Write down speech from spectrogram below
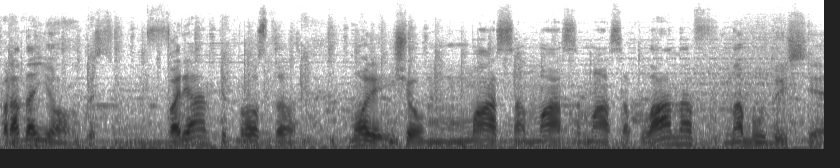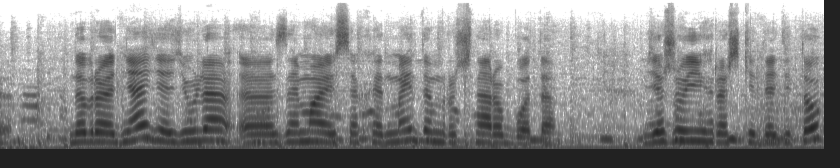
продаем. То есть варианты просто море, еще масса, масса, масса планов на будущее. Доброго дня, я Юля. Е, Займаюся хендмейдом, ручна робота. В'яжу іграшки для діток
